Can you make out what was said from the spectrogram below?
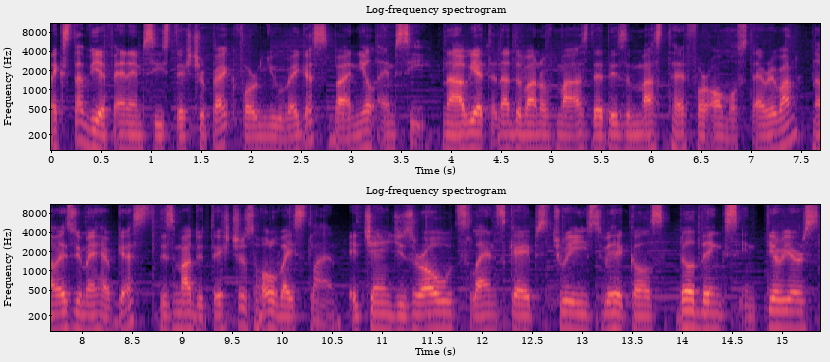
Next up we have NMC's texture pack for New Vegas by Neil MC. Now yet another one of mods that is a must have for almost everyone. Now as you may have guessed, this mod textures whole wasteland. It changes roads, landscapes, trees, vehicles, buildings, interiors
